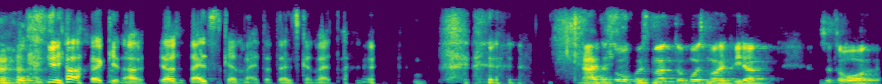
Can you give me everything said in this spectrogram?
ja, genau. Ja, teils gern weiter, teils gern weiter. also da muss man, da muss man halt wieder, also da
